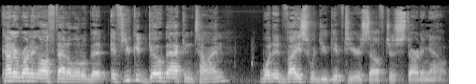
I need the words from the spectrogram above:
Kind of running off that a little bit. If you could go back in time, what advice would you give to yourself just starting out?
